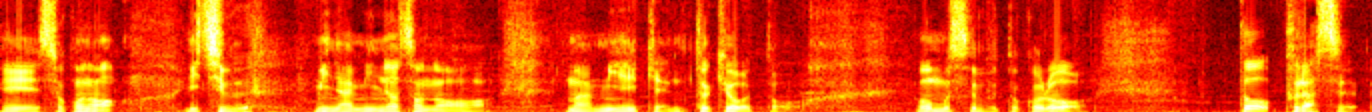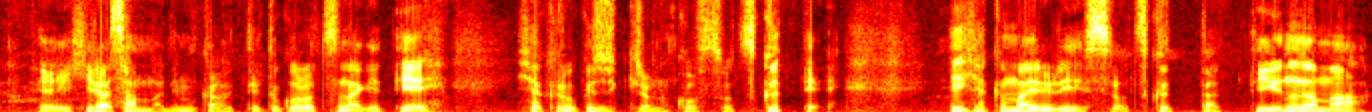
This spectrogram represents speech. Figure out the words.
えー、そこの一部南のその、まあ、三重県と京都を結ぶところとプラス、えー、平山まで向かうっていうところをつなげて160キロのコースを作ってで100マイルレースを作ったっていうのがまあ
